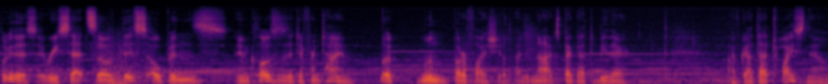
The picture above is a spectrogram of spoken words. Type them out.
look at this, it resets. So this opens and closes at a different time. Look, moon butterfly shield. I did not expect that to be there. I've got that twice now.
